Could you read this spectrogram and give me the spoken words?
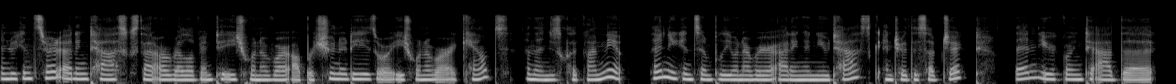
and we can start adding tasks that are relevant to each one of our opportunities or each one of our accounts, and then just click on new. Then you can simply, whenever you're adding a new task, enter the subject. Then you're going to add the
